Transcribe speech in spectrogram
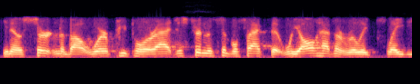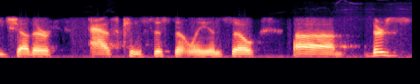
you know, certain about where people are at, just from the simple fact that we all haven't really played each other as consistently, and so uh, there's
